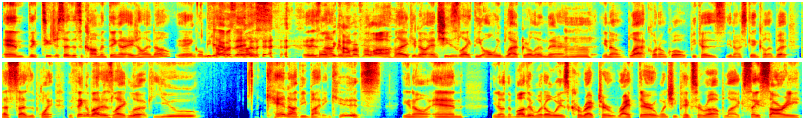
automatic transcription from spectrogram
And the teacher said it's a common thing at age. I'm like, no, it ain't gonna be Yeah, common for it us. It is not be common for law. Like you know, and she's like the only black girl in there. Mm-hmm. You know, black quote unquote because you know skin color. But that's besides the point. The thing about it is like, look, you cannot be biting kids. You know, and you know, the mother would always correct her right there when she picks her up, like say sorry,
